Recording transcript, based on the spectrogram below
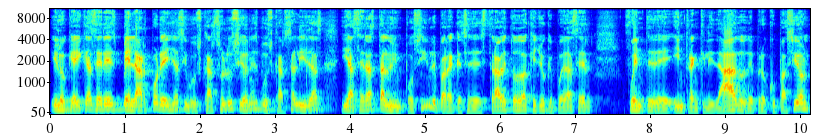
y lo que hay que hacer es velar por ellas y buscar soluciones, buscar salidas y hacer hasta lo imposible para que se destrabe todo aquello que pueda ser fuente de intranquilidad o de preocupación,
